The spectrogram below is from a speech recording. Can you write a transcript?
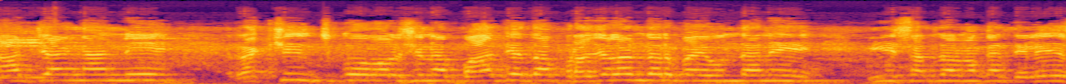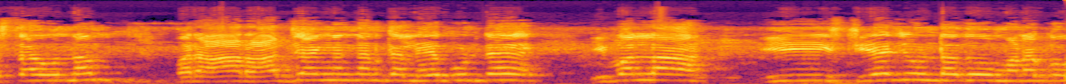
రాజ్యాంగాన్ని రక్షించుకోవాల్సిన బాధ్యత ప్రజలందరిపై ఉందని ఈ సందర్భంగా తెలియజేస్తూ ఉన్నాం. మరి ఆ రాజ్యాంగం కనుక లేకుంటే ఇవల్ల ఈ స్టేజ్ ఉండదు మనకు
